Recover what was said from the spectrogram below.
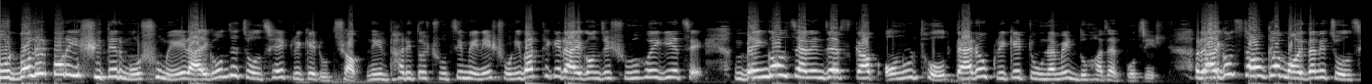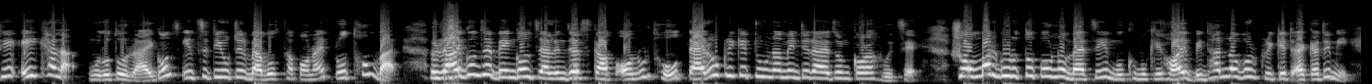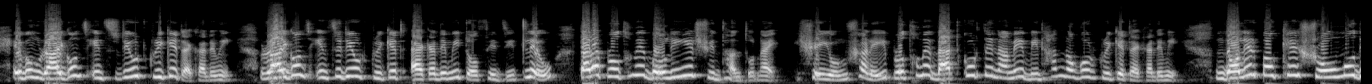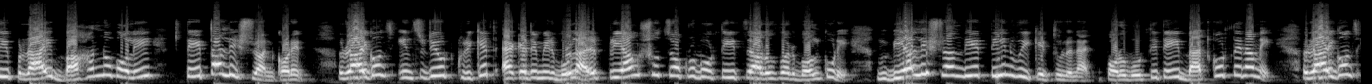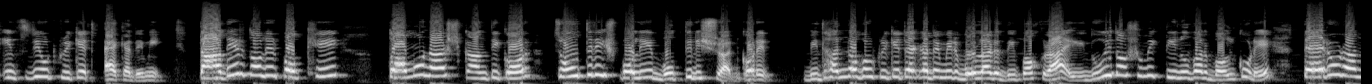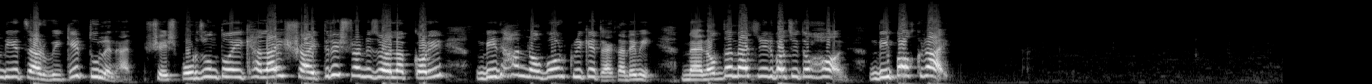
ফুটবলের পরে শীতের মৌসুমে রায়গঞ্জে চলছে ক্রিকেট উৎসব। নির্ধারিত সূচি মেনে শনিবার থেকে রায়গঞ্জে শুরু হয়ে গিয়েছে বেঙ্গল চ্যালেঞ্জার্স কাপ অনূর্ধ্ব তেরো ক্রিকেট টুর্নামেন্ট দু রায়গঞ্জ টাউন ক্লাব ময়দানে চলছে এই খেলা। মূলত রায়গঞ্জ ইনস্টিটিউটের ব্যবস্থাপনায় প্রথমবার রায়গঞ্জে বেঙ্গল চ্যালেঞ্জার্স কাপ অনূর্ধ্ব তেরো ক্রিকেট টুর্নামেন্টের আয়োজন করা হয়েছে। সোমবার গুরুত্বপূর্ণ ম্যাচে মুখোমুখি হয় বিধাননগর ক্রিকেট একাডেমি এবং Raiganj institute cricket academy. Raiganj institute cricket academy টসে জিতলেও তারা প্রথমে বোলিং এর সিদ্ধান্ত নেয়। সেই অনুসারেই প্রথমে ব্যাট করতে নামে বিধাননগর ক্রিকেট একাডেমি দলের পক্ষে সৌম্যদীপ রায় বাহান্ন বলে তেতাল্লিশ রান করেন। রায়গঞ্জ ইনস্টিটিউট ক্রিকেট একাডেমির বোলার প্রিয়াংশু চক্রবর্তী চার ওভার বল করে বিয়াল্লিশ রান দিয়ে তিন উইকেট তুলে নেন। পরবর্তীতেই ব্যাট করতে নামে রায়গঞ্জ ইনস্টিটিউট ক্রিকেট একাডেমি তাদের দলের পক্ষে তমনাশ কান্তিকর চৌত্রিশ বলে বত্রিশ রান করেন। বিধাননগর ক্রিকেট একাডেমির বোলার দীপক রায় দুই দশমিক তিন ওভার বল করে তেরো রান দিয়ে চার উইকেট তুলে নেন। শেষ পর্যন্ত এই খেলায় সাঁত্রিশ রানে জয়লাভ করে Bidhannagar cricket academy. Man of the match নির্বাচিত হন দীপক রায়।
